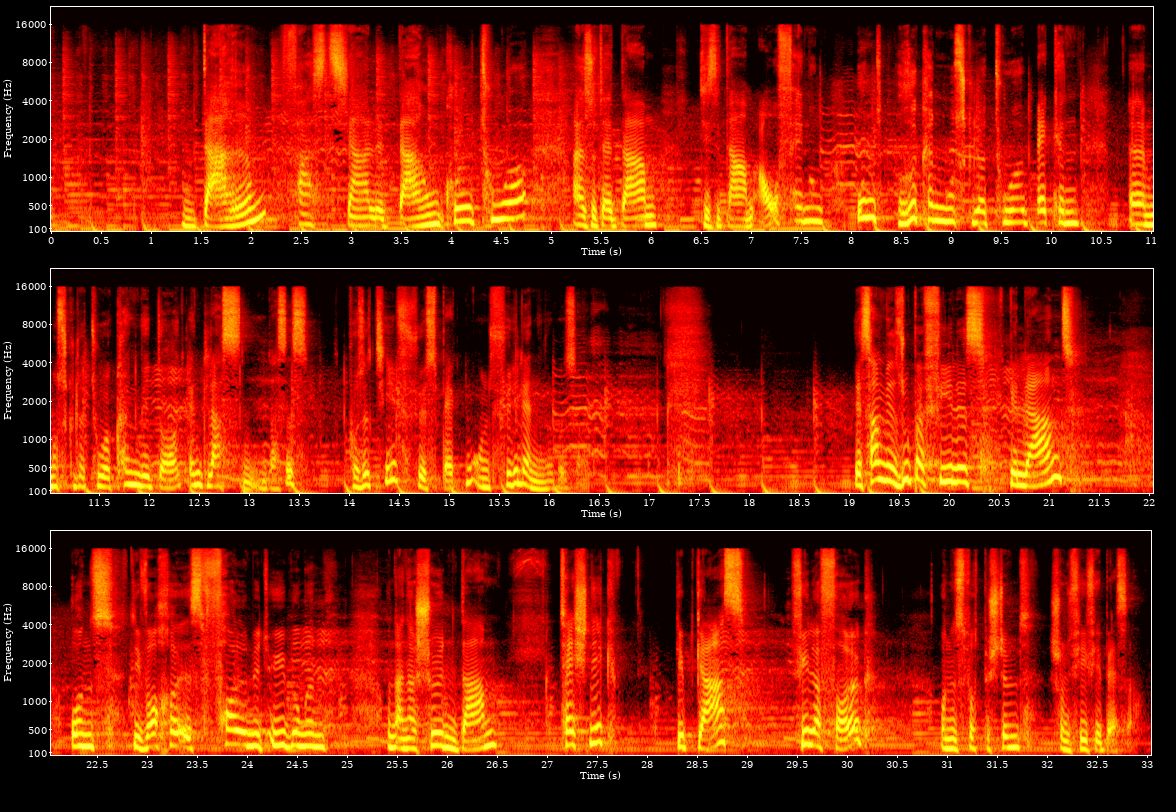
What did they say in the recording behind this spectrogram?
Darm, fasziale Darmkultur, also der Darm, diese Darmaufhängung und Rückenmuskulatur, Beckenmuskulatur können wir dort entlasten. Das ist positiv fürs Becken und für die Lendenwirbelsäule. Jetzt haben wir super vieles gelernt und die Woche ist voll mit Übungen und einer schönen Darmtechnik. Gibt Gas, viel Erfolg und es wird bestimmt schon viel, viel besser.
